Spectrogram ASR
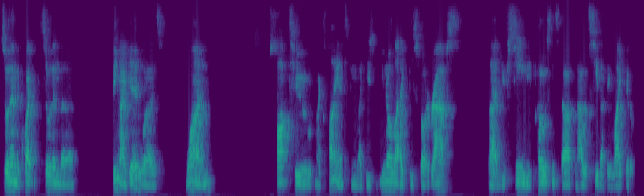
So then the so then the thing I did was one, talk to my clients, being like, you, you know, like these photographs that you've seen me post and stuff, and I would see that they like it or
